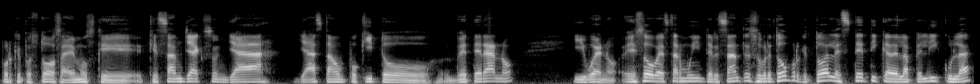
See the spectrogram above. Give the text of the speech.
porque pues todos sabemos que, que Sam Jackson ya, ya está un poquito veterano. Y bueno, eso va a estar muy interesante, sobre todo porque toda la estética de la película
